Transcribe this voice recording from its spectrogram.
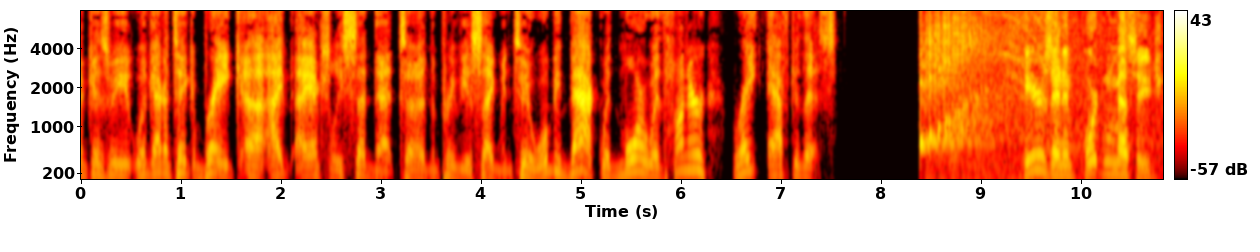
because we we got to take a break. Uh, I I actually said that uh, in the previous segment too. We'll be back with more with Hunter right after this. Here's an important message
